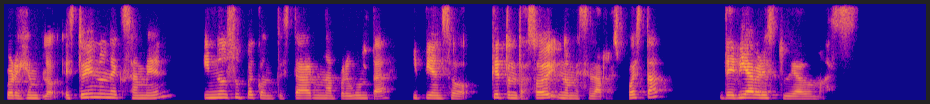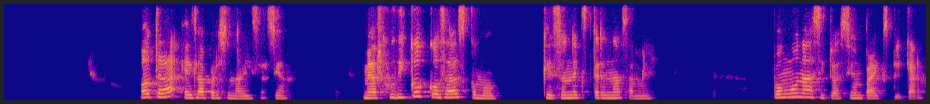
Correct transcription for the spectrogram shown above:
Por ejemplo, estoy en un examen y no supe contestar una pregunta y pienso, qué tonta soy, no me sé la respuesta, debí haber estudiado más. Otra es la personalización. Me adjudico cosas como que son externas a mí. Pongo una situación para explicarme.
